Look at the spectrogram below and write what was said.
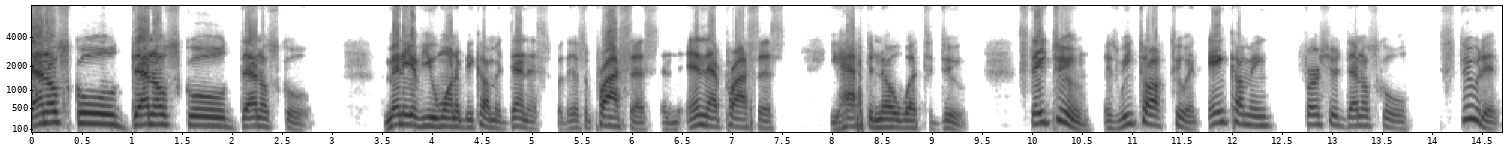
Dental school, dental school, dental school. Many of you want to become a dentist, but there's a process. And in that process, you have to know what to do. Stay tuned as we talk to an incoming first year dental school student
